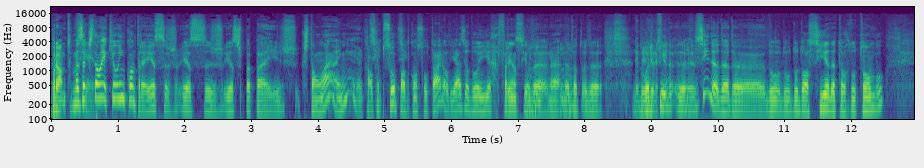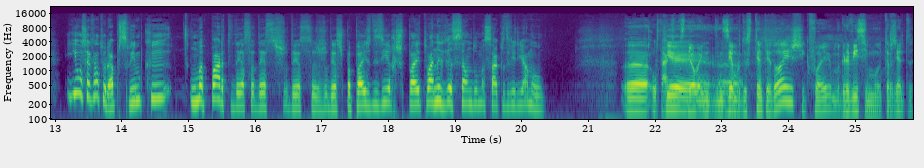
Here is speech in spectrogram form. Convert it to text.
pronto, mas a questão é que eu encontrei esses, esses, esses papéis que estão lá, hein? qualquer sim, pessoa pode sim. consultar, aliás eu dou aí a referência uhum, da, na, uhum. na, da, da, do arquivo, uhum. sim, da, da, do, do, do dossiê da Torre do Tombo e eu a certa altura apercebi-me que uma parte dessa, desses, desses, desses papéis dizia respeito à negação do massacre de Viriamu. Uh, o que, é, se deu em dezembro de 72 e que foi gravíssimo, 300,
